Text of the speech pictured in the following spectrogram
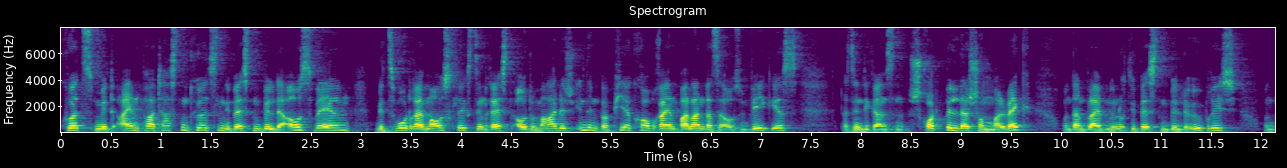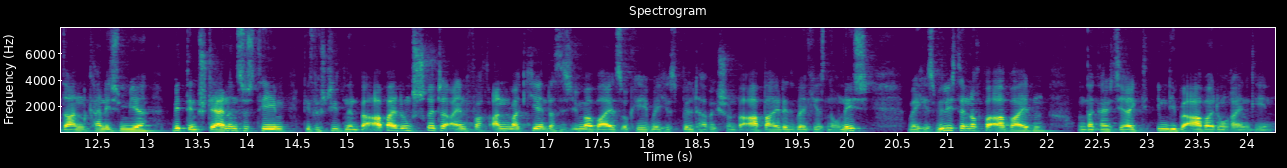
kurz mit ein paar Tastenkürzeln die besten Bilder auswählen, mit zwei, drei Mausklicks den Rest automatisch in den Papierkorb reinballern, dass er aus dem Weg ist da sind die ganzen Schrottbilder schon mal weg und dann bleiben nur noch die besten Bilder übrig und dann kann ich mir mit dem Sternensystem die verschiedenen Bearbeitungsschritte einfach anmarkieren, dass ich immer weiß, okay, welches Bild habe ich schon bearbeitet, welches noch nicht, welches will ich denn noch bearbeiten und dann kann ich direkt in die Bearbeitung reingehen.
